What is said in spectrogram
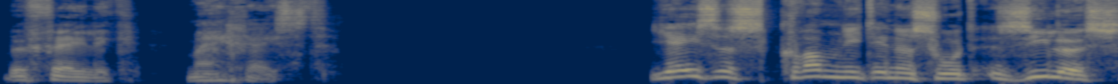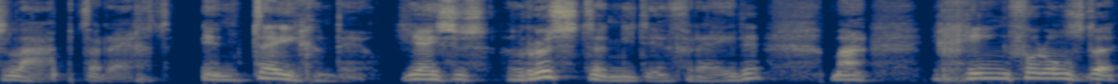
beveel ik mijn geest. Jezus kwam niet in een soort zielenslaap terecht. Integendeel, Jezus rustte niet in vrede, maar ging voor ons de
